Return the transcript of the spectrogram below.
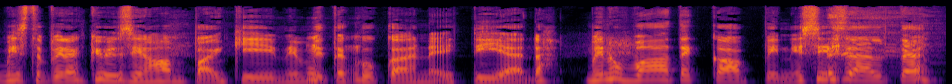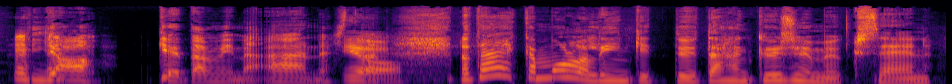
mistä pidän kynsi hampain kiinni, mitä kukaan ei tiedä. Minun vaatekaappini sisältö ja ketä minä äänestän. Joo. No tämä ehkä mulla linkittyy tähän kysymykseen –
